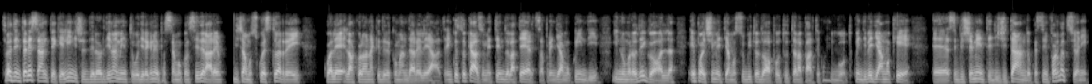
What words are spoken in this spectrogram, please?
Sapete interessante che l'indice dell'ordinamento vuol dire che noi possiamo considerare, diciamo, su questo array qual è la colonna che deve comandare le altre. In questo caso, mettendo la terza, prendiamo quindi il numero dei gol e poi ci mettiamo subito dopo tutta la parte con il voto. Quindi vediamo che eh, semplicemente digitando queste informazioni,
